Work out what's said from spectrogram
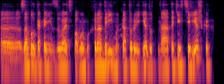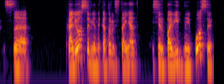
а, забыл, как они называются, по-моему, Харадримы, которые едут на таких тележках с колесами, на которых стоят серповидные косы,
